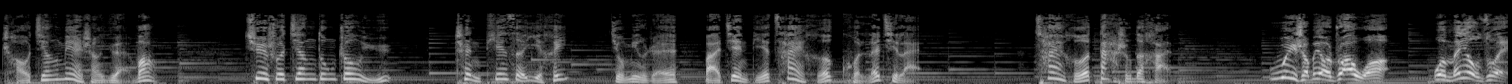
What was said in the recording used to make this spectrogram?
朝江面上远望。却说江东周瑜，趁天色一黑，就命人把间谍蔡和捆了起来。蔡和大声的喊：“为什么要抓我？我没有罪！”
